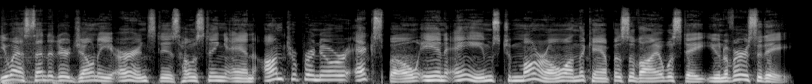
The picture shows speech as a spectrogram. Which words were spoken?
U.S. Senator Joni Ernst is hosting an Entrepreneur Expo in Ames tomorrow on the campus of Iowa State University.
